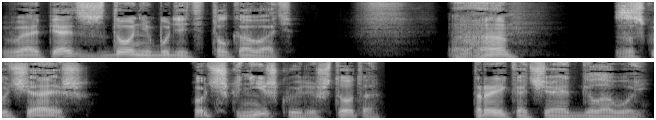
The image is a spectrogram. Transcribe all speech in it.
«Вы опять с Дони будете толковать?» «Ага. Заскучаешь? Хочешь книжку или что-то?» Трей качает головой.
